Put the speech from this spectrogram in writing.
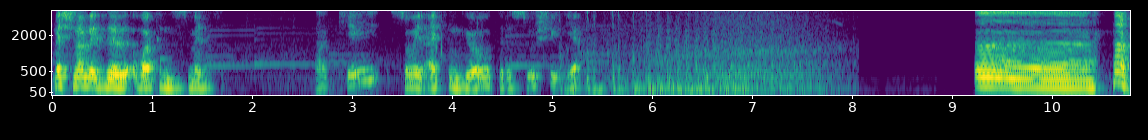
Mission updated weaponsmith. Okay, so wait, I can go to the sushi? Yep. Uh, huh.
